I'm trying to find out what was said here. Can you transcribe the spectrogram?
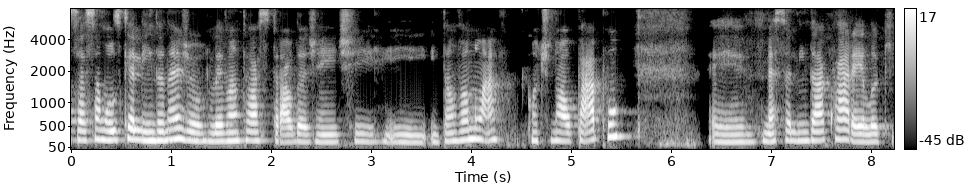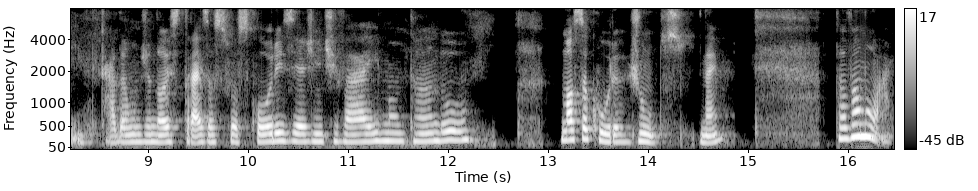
Nossa, essa música é linda, né, Jô? Levanta o astral da gente. E, então vamos lá, continuar o papo é, nessa linda aquarela aqui. Cada um de nós traz as suas cores e a gente vai montando nossa cura juntos, né? Então vamos lá.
